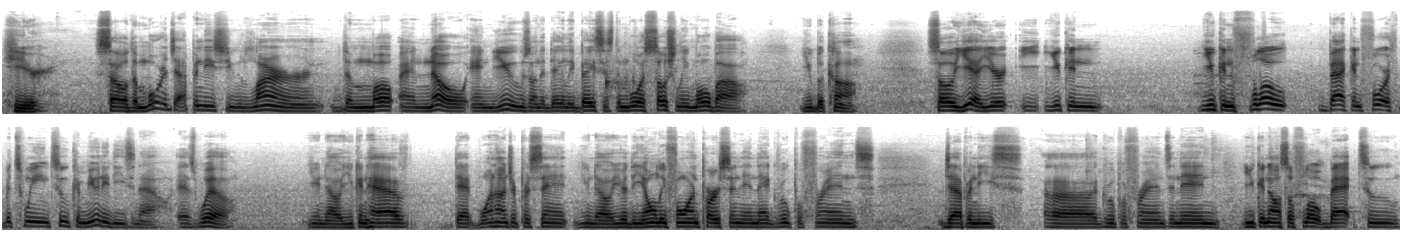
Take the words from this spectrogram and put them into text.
here so the more Japanese you learn, the more and know and use on a daily basis, the more socially mobile you become. So yeah, you're you can you can float back and forth between two communities now as well. You know, you can have that 100%, you know, you're the only foreign person in that group of friends, Japanese uh, group of friends, and then you can also float back to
